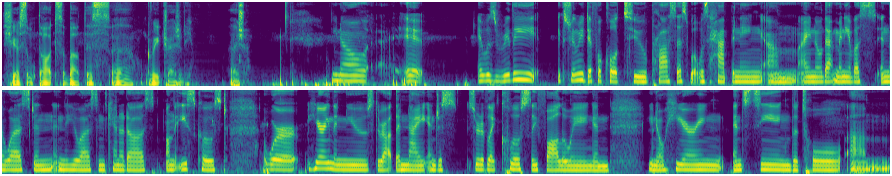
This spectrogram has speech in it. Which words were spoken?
share some thoughts about this great tragedy. Asha, you know, it it was really extremely difficult to process what was happening. Um, I know that many of us in the West and in the US and Canada on the East Coast were hearing the news throughout the night and just sort of like closely following and, you know, hearing and seeing the toll um,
